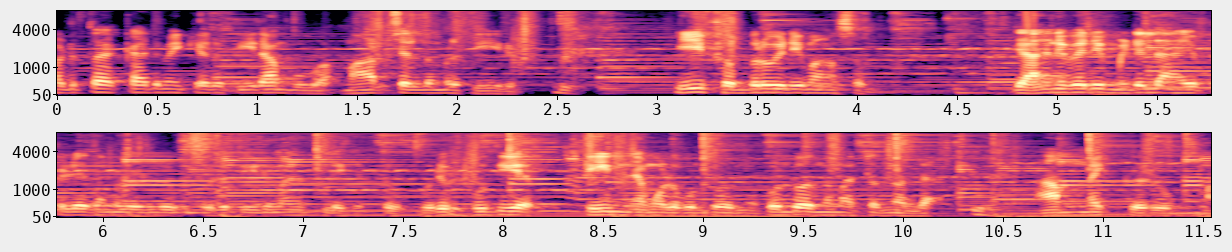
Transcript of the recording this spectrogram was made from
അടുത്ത അക്കാഡമിക്ക് തീരാൻ പോവുക മാർച്ചിൽ നമ്മൾ തീരും. ഈ ഫെബ്രുവരി മാസം ജാനുവരി മിഡിലായപ്പോഴേ നമ്മളൊരു ഒരു തീരുമാനത്തിലേക്ക് എത്തും ഒരു പുതിയ ടീം നമ്മൾ കൊണ്ടുവന്നു. കൊണ്ടുവന്ന മറ്റൊന്നല്ല അമ്മയ്ക്കൊരു ഉമ്മ.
